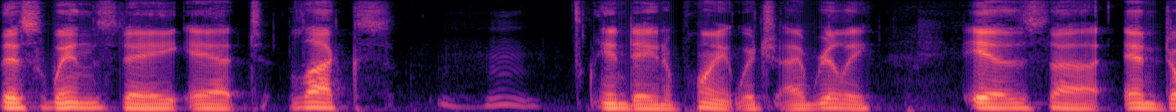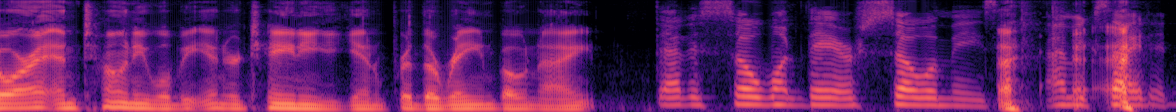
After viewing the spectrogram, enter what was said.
this Wednesday at Lux Mm-hmm. in Dana Point, which I really is. Uh, Endora and Tony will be entertaining again for the Rainbow Night. That is so. One, they are so amazing. I'm excited.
